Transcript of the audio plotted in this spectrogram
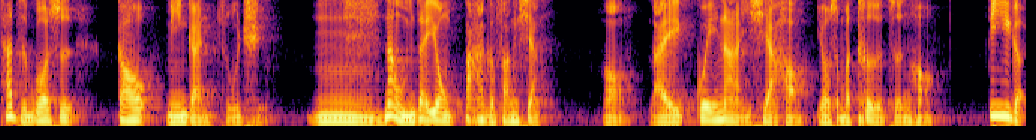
他只不过是高敏感族群。嗯，那我们再用八个方向哦来归纳一下哈，有什么特征哈？第一个，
